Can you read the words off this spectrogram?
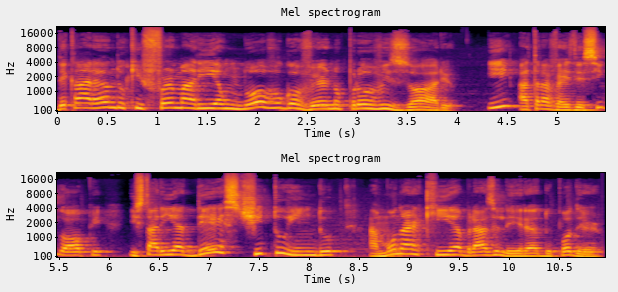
declarando que formaria um novo governo provisório e, através desse golpe, estaria destituindo a monarquia brasileira do poder.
